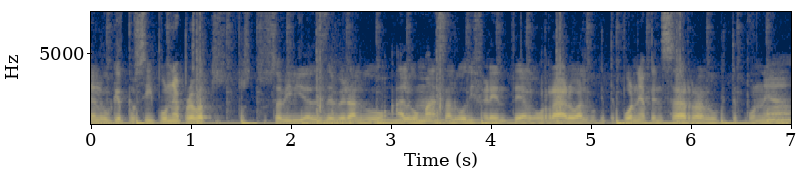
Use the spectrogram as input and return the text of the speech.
algo que pues sí pone a prueba tus, tus, habilidades de ver algo, algo más, algo diferente, algo raro, algo que te pone a pensar, algo que te pone a,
